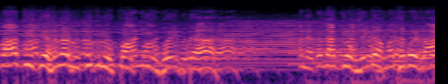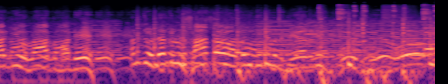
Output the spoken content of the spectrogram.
બાપજી જે હલાલું દુગલું પાણી હોય બધા, અને કદાચ જો જગ્યા માથે કોઈ લાગ્યો લાગ માટે અને જો ડગલું સાતરવા દઉં દીધી મને મેળવી.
